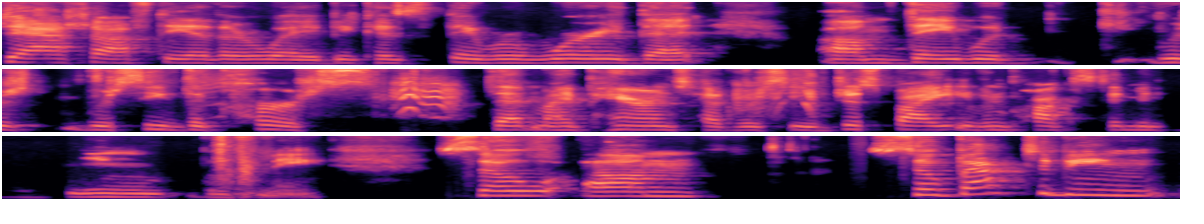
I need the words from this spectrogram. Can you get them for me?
dash off the other way because they were worried that um, they would re- receive the curse that my parents had received just by even proximity being with me. So, um, so back to being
